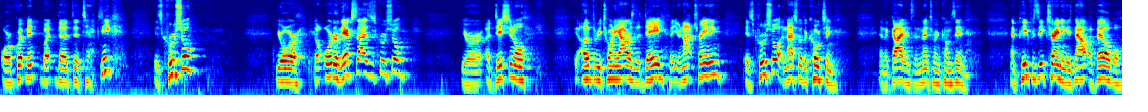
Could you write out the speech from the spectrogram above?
or equipment, but the, the technique is crucial. Your the order of the exercise is crucial. Your additional the other three 20 hours of the day that you're not training is crucial, and that's where the coaching and the guidance and the mentoring comes in. And peak physique training is now available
